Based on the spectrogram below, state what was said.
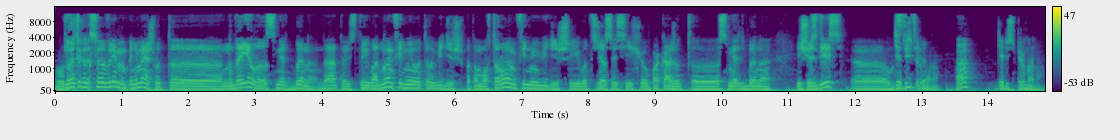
Вот. Ну, это как в свое время, понимаешь, вот э, надоела смерть Бена, да, то есть ты в одном фильме этого видишь, потом во втором фильме видишь, и вот сейчас, если еще покажут э, смерть Бена еще здесь... Э, Дядя Супермена. А? Дядя Супермена,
